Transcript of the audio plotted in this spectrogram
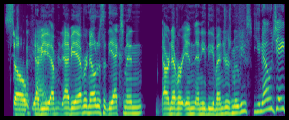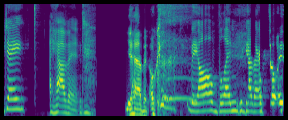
So have you ever have you ever noticed that the X Men are never in any of the Avengers movies? you know, JJ, I haven't. You haven't. Okay. they all blend together. So it,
